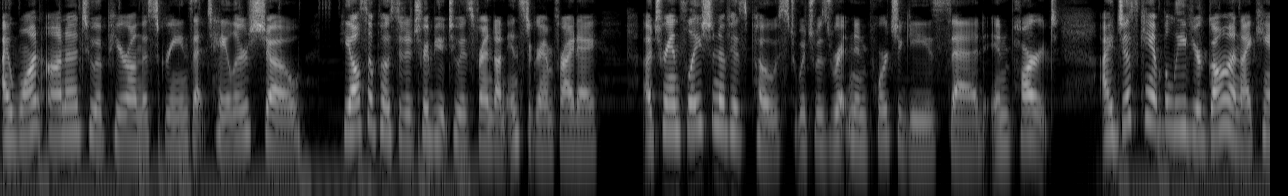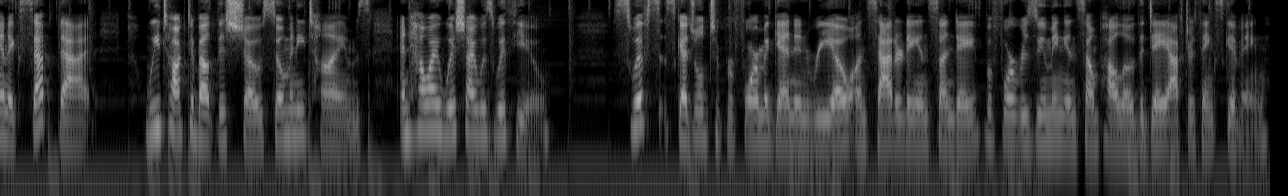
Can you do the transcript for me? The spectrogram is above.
I want Anna to appear on the screens at Taylor's show. He also posted a tribute to his friend on Instagram Friday. A translation of his post, which was written in Portuguese, said, in part, I just can't believe you're gone. I can't accept that. We talked about this show so many times, and how I wish I was with you. Swift's scheduled to perform again in Rio on Saturday and Sunday before resuming in Sao Paulo the day after Thanksgiving.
